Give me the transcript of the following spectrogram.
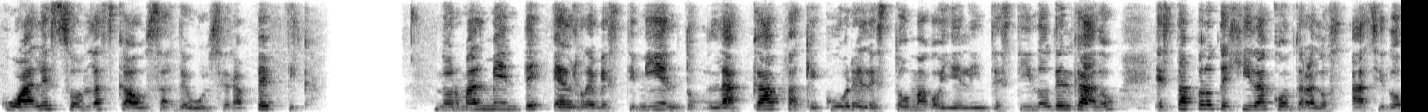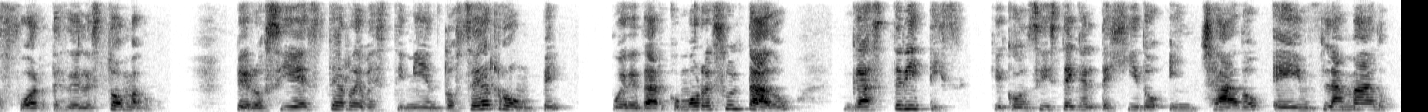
cuáles son las causas de úlcera péptica. Normalmente el revestimiento, la capa que cubre el estómago y el intestino delgado, está protegida contra los ácidos fuertes del estómago. Pero si este revestimiento se rompe, puede dar como resultado gastritis, que consiste en el tejido hinchado e inflamado,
